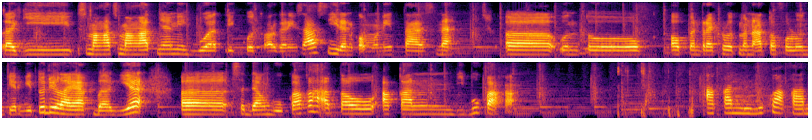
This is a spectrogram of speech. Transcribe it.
lagi semangat-semangatnya nih buat ikut organisasi dan komunitas. Nah e, untuk open recruitment atau volunteer gitu di layak bahagia e, sedang buka kah atau akan dibuka kak? Akan dibuka kan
